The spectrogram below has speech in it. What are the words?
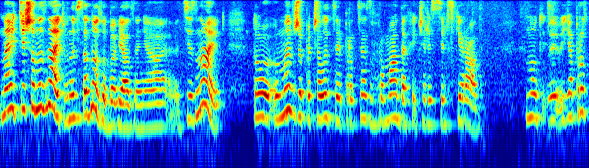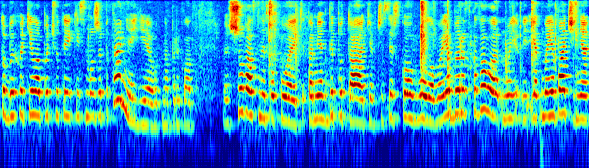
навіть ті, що не знають, вони все одно зобов'язані, а ці знають то ми вже почали цей процес в громадах і через сільські ради. Ну, е, я просто би хотіла почути якісь, може, питання є, от, наприклад, що вас непокоїть, там як депутатів чи сільського голову. Я би розказала, ну, як моє бачення, е, е,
